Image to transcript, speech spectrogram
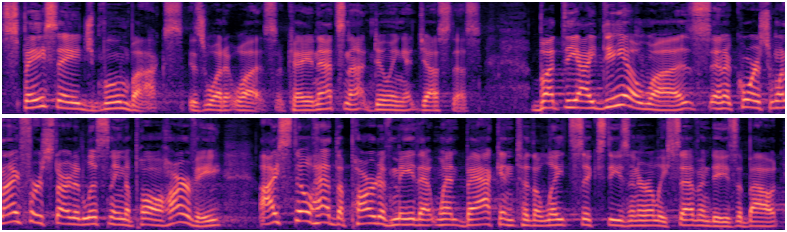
space age boombox, is what it was, okay? And that's not doing it justice. But the idea was, and of course, when I first started listening to Paul Harvey, I still had the part of me that went back into the late 60s and early 70s about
